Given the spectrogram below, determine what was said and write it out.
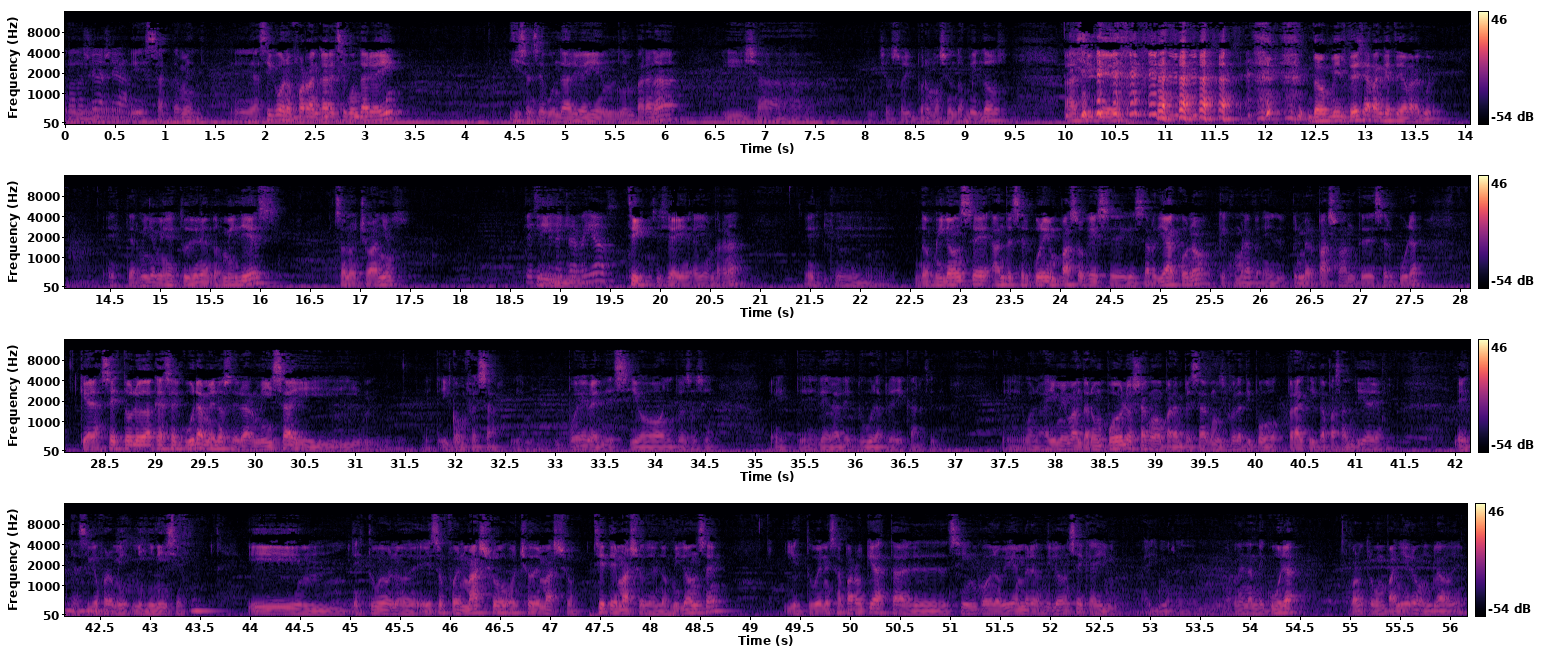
Cuando Eh, llega, llega. Exactamente. Eh, así que bueno, fue arrancar el secundario ahí. Hice el secundario ahí en, en Paraná y ya yo soy promoción 2002. Así que 2003 arranqué a estudiar para cura. Eh, terminé mis estudios en el 2010, son 8 años. ¿Te hiciste en Entre Ríos? Sí, sí, sí, ahí, ahí en Paraná. Este, 2011, antes del cura hay un paso que es eh, ser diácono, que es como la- el primer paso antes de ser cura, que haces todo lo que hace el cura menos celebrar misa y, y, y confesar. digamos. Después bendición y todo eso, sí. Este, leer la lectura, predicar, etc. Eh, bueno, ahí me mandaron a un pueblo ya como para empezar, como si fuera tipo práctica, pasantía, digamos. Este, así que fueron mis, mis inicios. Y mm, estuve, bueno, eso fue en mayo, 8 de mayo, 7 de mayo del 2011, y estuve en esa parroquia hasta el 5 de noviembre de 2011, que ahí, ahí me ordenan de cura, con otro compañero, con Claudio.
